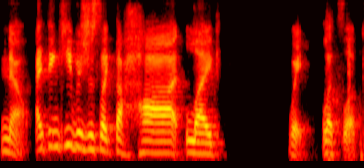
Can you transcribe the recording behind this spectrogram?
no, I think he was just like the hot, like, wait, let's look.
